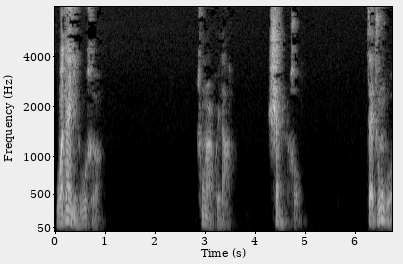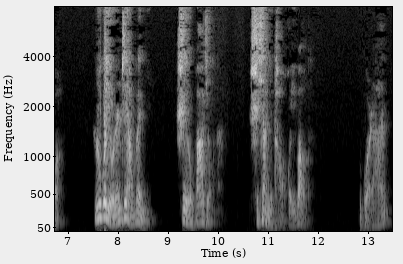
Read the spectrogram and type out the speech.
我待你如何？”重耳回答：“甚厚。”在中国，如果有人这样问你，十有八九呢，是向你讨回报的。果然，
